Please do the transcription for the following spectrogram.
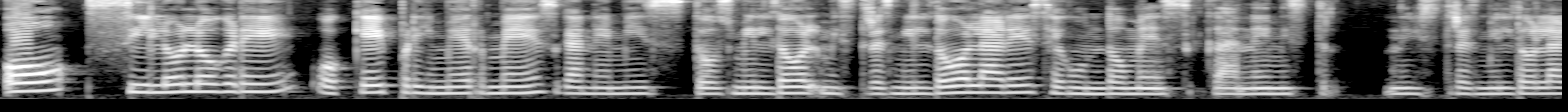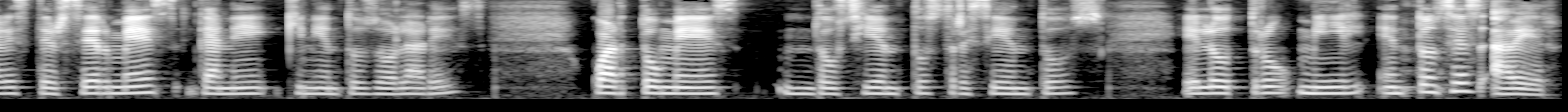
O si lo logré, ok, primer mes gané mis, dos mil mis 3 mil dólares, segundo mes gané mis, mis 3 mil dólares, tercer mes gané 500 dólares, cuarto mes 200, 300, el otro 1000. Entonces, a ver,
